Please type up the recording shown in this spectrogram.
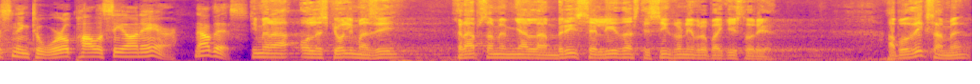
listening to World Policy on Air. Now this. Σήμερα όλες και όλοι μαζί γράψαμε μια λαμπρή σελίδα στη σύγχρονη ευρωπαϊκή ιστορία. Αποδείξαμε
